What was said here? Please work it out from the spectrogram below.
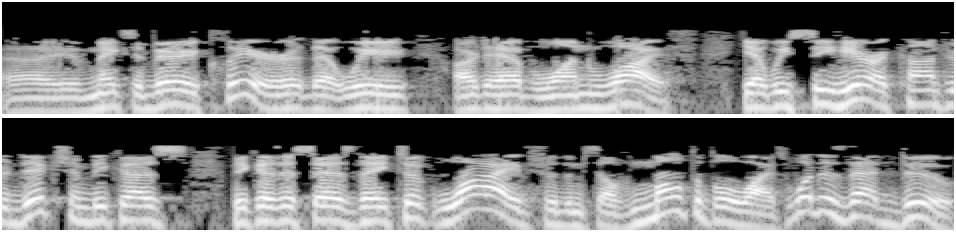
Uh, it makes it very clear that we are to have one wife. Yet we see here a contradiction because, because it says they took wives for themselves, multiple wives. What does that do?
